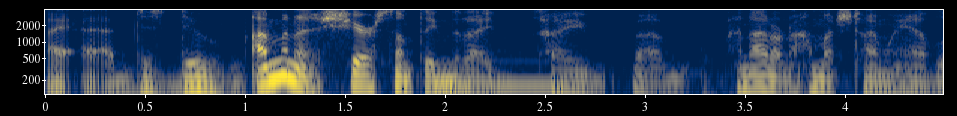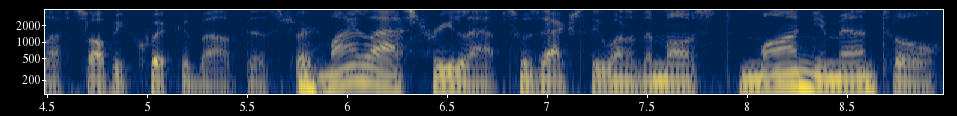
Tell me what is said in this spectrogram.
I, I'm just doomed. I'm going to share something that I, I um, and I don't know how much time we have left, so I'll be quick about this. Sure. But my last relapse was actually one of the most monumental,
